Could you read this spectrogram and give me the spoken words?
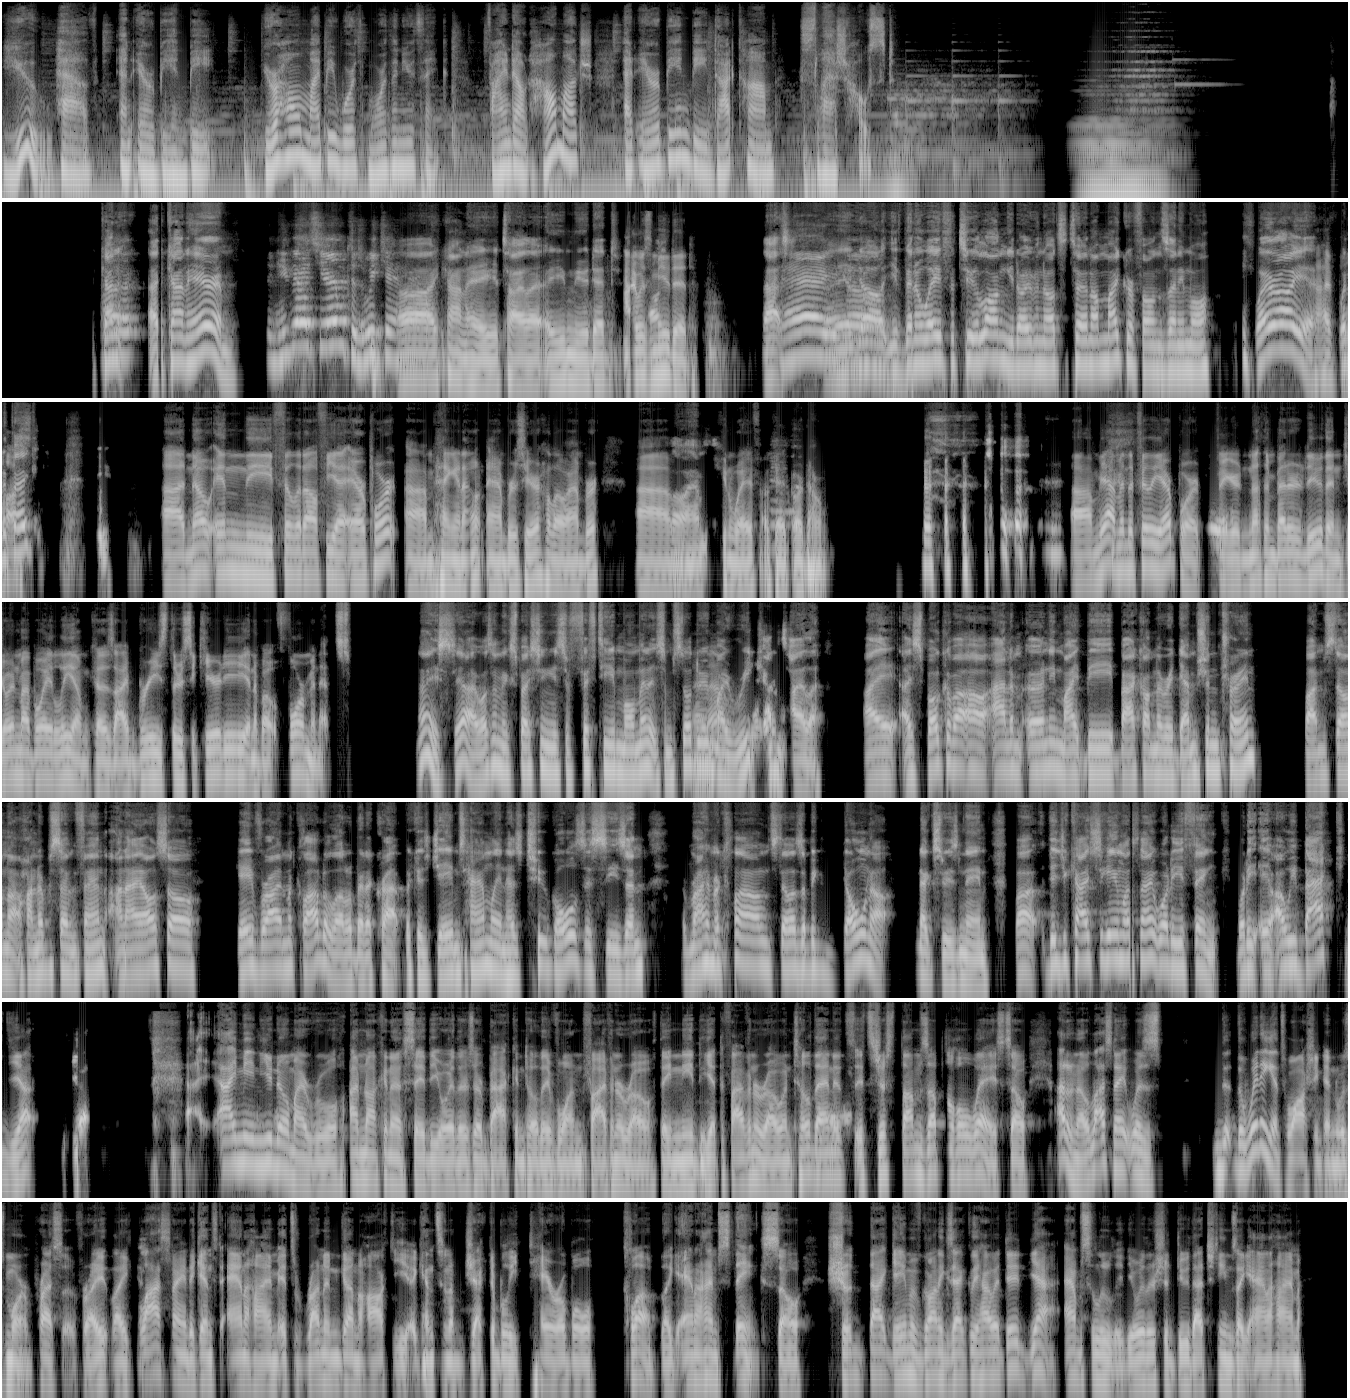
you have an Airbnb. Your home might be worth more than you think. Find out how much at airbnb.com/slash host. I can't, I can't hear him. Can you guys hear him? Because we can't. Uh, I can't hear you, Tyler. Are you muted? I was muted. That's There there, you you go. go. You've been away for too long. You don't even know how to turn on microphones anymore. Where are you? I've Winnipeg? lost- Uh, no, in the Philadelphia airport. I'm hanging out. Amber's here. Hello, Amber. Um, Hello, Amber. You can wave. Okay, or don't. um, yeah, I'm in the Philly airport. Figured nothing better to do than join my boy Liam because I breezed through security in about four minutes. Nice. Yeah, I wasn't expecting you to 15 more minutes. I'm still doing my recap, Tyler. I, I spoke about how Adam Erne might be back on the redemption train, but I'm still not 100% fan. And I also gave Ryan McLeod a little bit of crap because James Hamblin has two goals this season. And Ryan McLeod still has a big donut next to his name. But did you catch the game last night? What do you think? What do you, are we back? Yeah. I- I mean, you know my rule. I'm not going to say the Oilers are back until they've won five in a row. They need to get to five in a row. Until then, it's it's just thumbs up the whole way. So I don't know. Last night was the, the win against Washington was more impressive, right? Like last night against Anaheim, it's run and gun hockey against an objectively terrible club. Like Anaheim stinks. So should that game have gone exactly how it did? Yeah, absolutely. The Oilers should do that to teams like Anaheim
